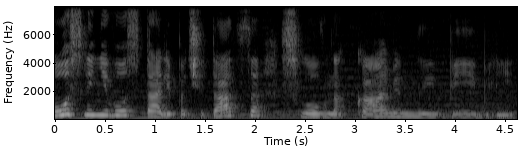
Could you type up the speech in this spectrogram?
После него стали почитаться словно каменные Библии.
